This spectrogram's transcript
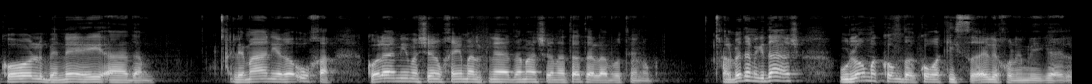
כל בני האדם. למען יראוך כל הימים אשר הם חיים על פני האדמה אשר נתת לאבותינו. על בית המקדש הוא לא מקום דרכו רק ישראל יכולים להיגאל,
